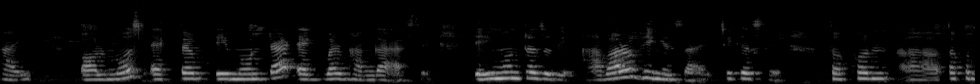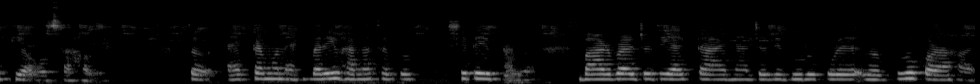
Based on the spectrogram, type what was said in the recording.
ভাই। অলমোস্ট একটা এই মনটা একবার ভাঙা আছে। এই মনটা যদি আবারও ভেঙে যায়, ঠিক আছে? তখন তখন কি অবস্থা হবে? তো একটা মন একবারেই ভাঙা থাকুক, সেটাই ভালো। বারবার যদি একটা আয়না যদি গুঁড়ো করে, গুঁড়ো করা হয়,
